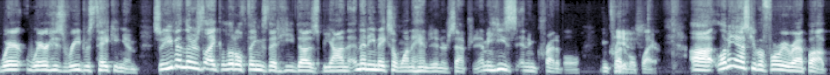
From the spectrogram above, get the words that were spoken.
where where his read was taking him. So even there's like little things that he does beyond that, and then he makes a one-handed interception. I mean, he's an incredible, incredible player. Uh, let me ask you before we wrap up,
